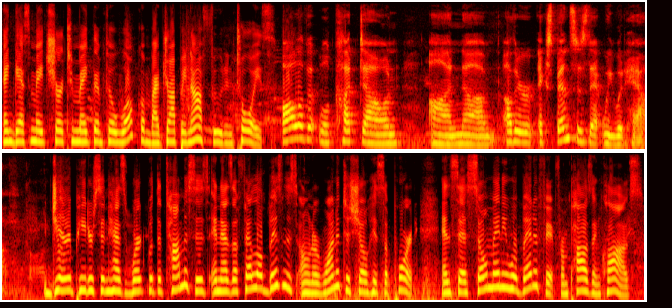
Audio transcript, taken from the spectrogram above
and guests made sure to make them feel welcome by dropping off food and toys. All of it will cut down on um, other expenses that we would have. Jerry Peterson has worked with the Thomases and as a fellow business owner wanted to show his support and says so many will benefit from Paws and Claws.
